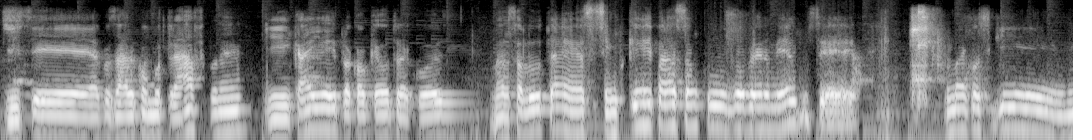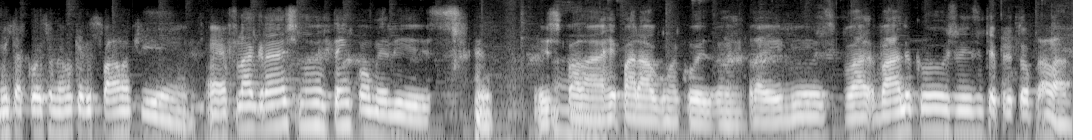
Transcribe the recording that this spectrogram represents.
de ser acusado como tráfico, né? E cair aí para qualquer outra coisa. Nossa luta é essa, assim, porque em reparação com o governo mesmo, você não vai conseguir muita coisa não, que eles falam que é flagrante, não tem como eles eles Ah. falar, reparar alguma coisa, né? Para eles va- vale o que o juiz interpretou para lá.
